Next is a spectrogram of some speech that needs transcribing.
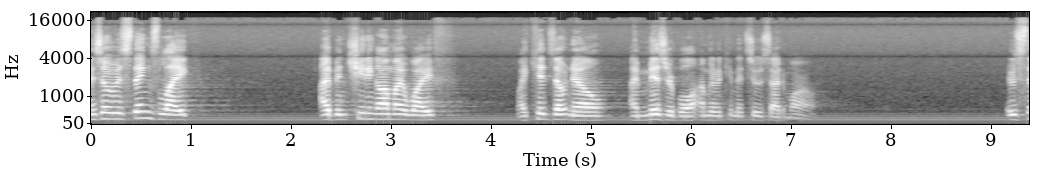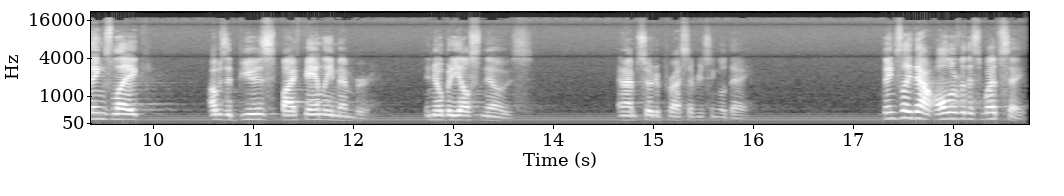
And so it was things like, I've been cheating on my wife, my kids don't know, I'm miserable. I'm going to commit suicide tomorrow. It was things like I was abused by a family member and nobody else knows. And I'm so depressed every single day. Things like that all over this website.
